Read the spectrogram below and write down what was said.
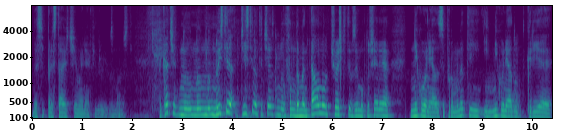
да си представиш, че има някакви други възможности. Така че, но, но, но, но истина, истината, че но фундаментално човешките взаимоотношения никога няма да се променят и, и никой няма да открие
